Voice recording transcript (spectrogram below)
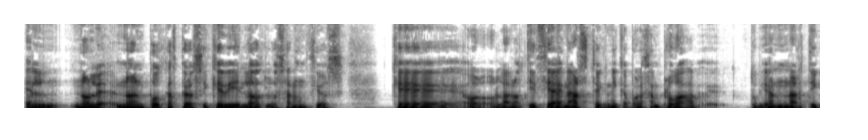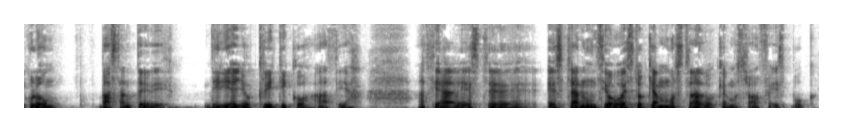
En, no, no, en podcast, pero sí que vi los, los anuncios que... O, o, la noticia en Ars Técnica, por ejemplo, a, tuvieron un artículo bastante, diría yo, crítico hacia, hacia este, este anuncio o esto que han mostrado, que ha mostrado Facebook.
